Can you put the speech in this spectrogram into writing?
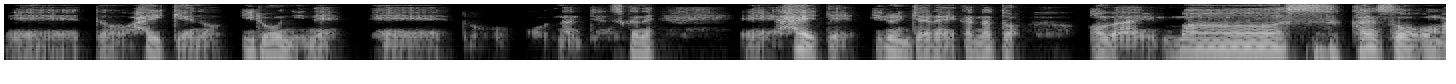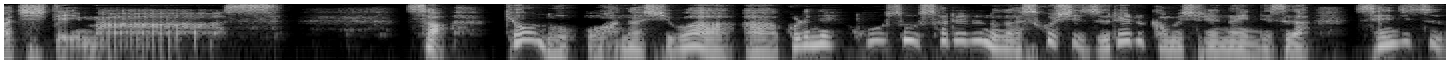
えっ、ー、と、背景の色にね、えっ、と、なんていうんですかね、えー、生えているんじゃないかなと思います。感想をお待ちしています。さあ、今日のお話は、あこれね、放送されるのが少しずれるかもしれないんですが、先日、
